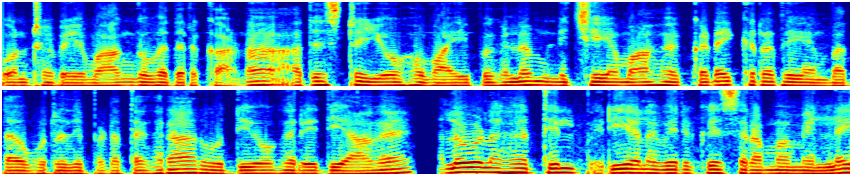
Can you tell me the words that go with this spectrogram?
போன்றவை வாங்குவதற்கான அதிர்ஷ்ட யோக வாய்ப்புகளும் நிச்சயமாக கிடைக்கிறது என்பதை உறுதிப்படுத்துகிறார் உத்தியோக ரீதியாக. அலுவலகத்தில் பெரிய அளவிற்கு சிரமம் இல்லை.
